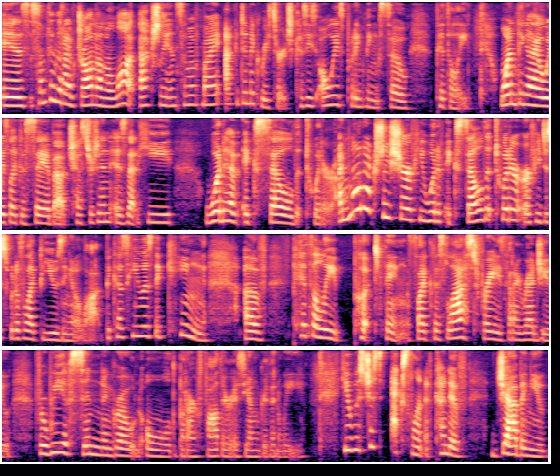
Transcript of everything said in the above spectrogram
is something that I've drawn on a lot actually in some of my academic research because he's always putting things so pithily. One thing I always like to say about Chesterton is that he would have excelled at Twitter. I'm not actually sure if he would have excelled at Twitter or if he just would have liked using it a lot because he was the king of pithily put things, like this last phrase that I read you For we have sinned and grown old, but our Father is younger than we. He was just excellent at kind of jabbing you,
